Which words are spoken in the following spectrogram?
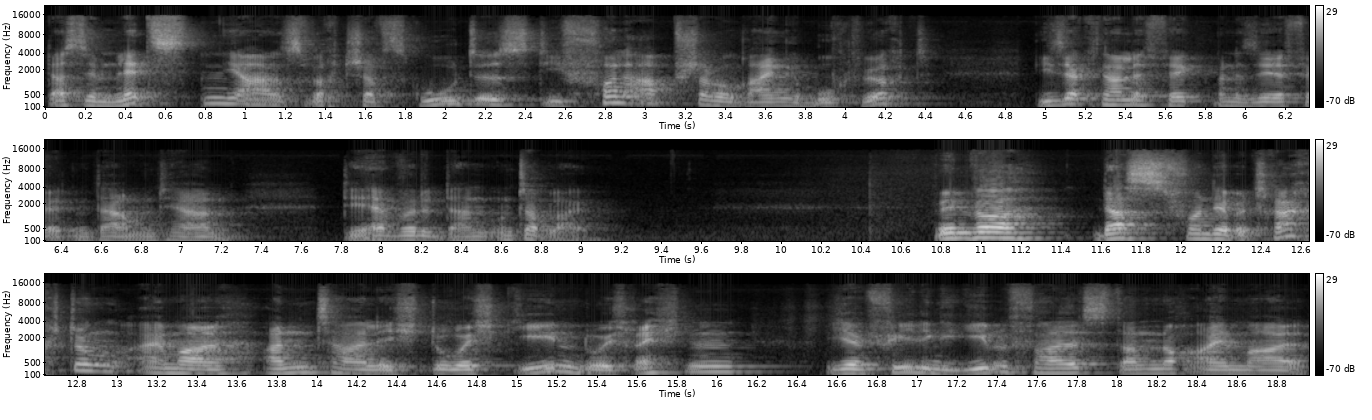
dass im letzten Jahr des Wirtschaftsgutes die volle Abschreibung reingebucht wird, dieser Knalleffekt, meine sehr verehrten Damen und Herren, der würde dann unterbleiben. Wenn wir das von der Betrachtung einmal anteilig durchgehen, durchrechnen, ich empfehle Ihnen gegebenenfalls dann noch einmal,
